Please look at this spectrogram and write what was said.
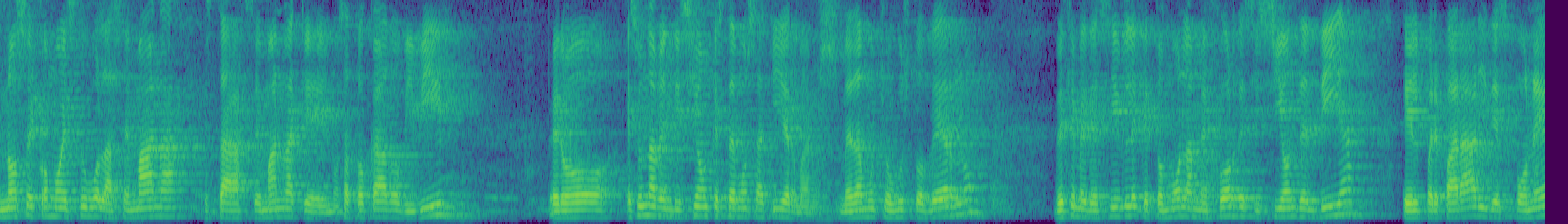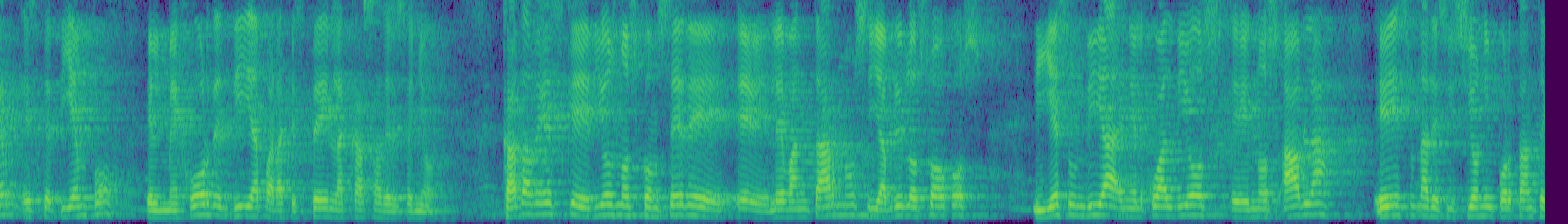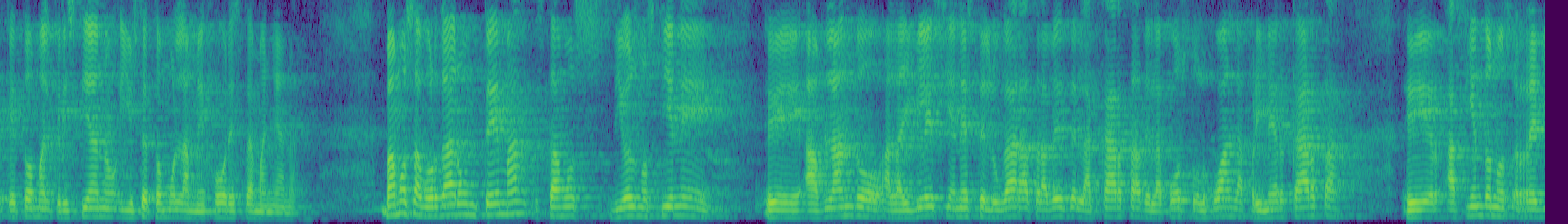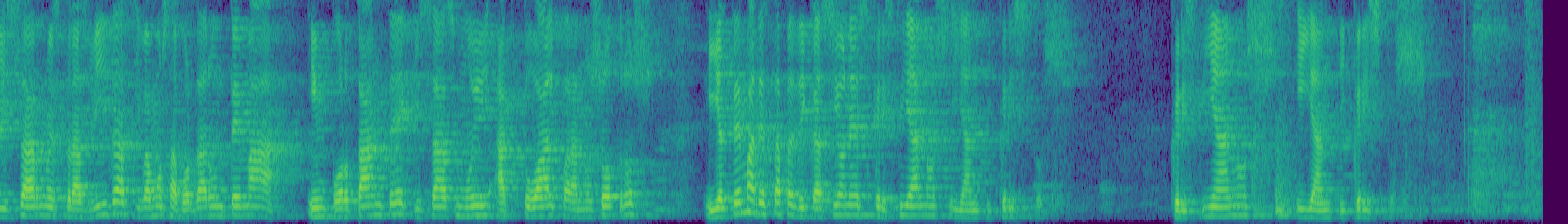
No sé cómo estuvo la semana, esta semana que nos ha tocado vivir, pero es una bendición que estemos aquí, hermanos. Me da mucho gusto verlo. Déjeme decirle que tomó la mejor decisión del día, el preparar y disponer este tiempo, el mejor del día para que esté en la casa del Señor. Cada vez que Dios nos concede eh, levantarnos y abrir los ojos, y es un día en el cual Dios eh, nos habla, es una decisión importante que toma el cristiano y usted tomó la mejor esta mañana. Vamos a abordar un tema, estamos, Dios nos tiene eh, hablando a la iglesia en este lugar a través de la carta del apóstol Juan, la primera carta, eh, haciéndonos revisar nuestras vidas y vamos a abordar un tema importante, quizás muy actual para nosotros. Y el tema de esta predicación es cristianos y anticristos cristianos y anticristos.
